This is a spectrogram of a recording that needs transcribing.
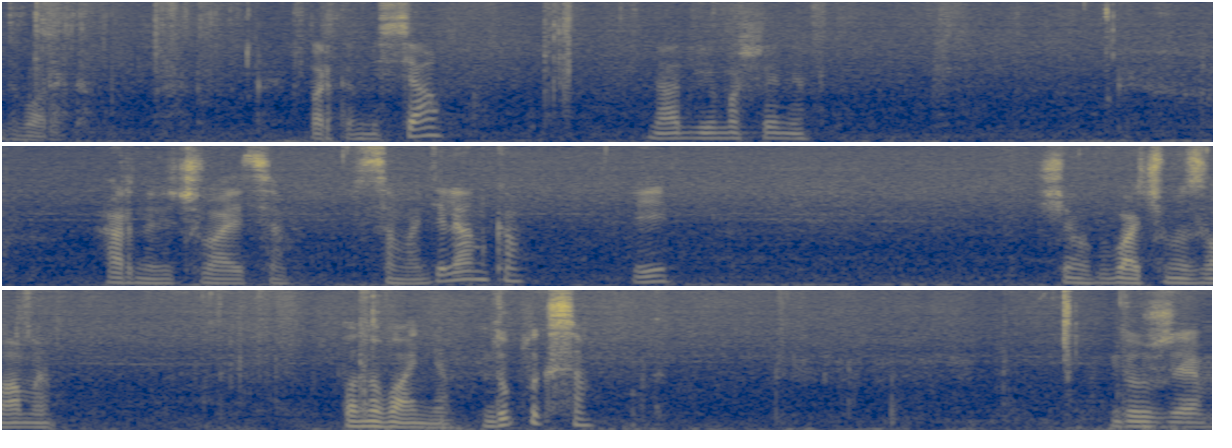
дворик паркомісця на дві машини. Гарно відчувається сама ділянка. І ще ми побачимо з вами планування дуплекса. Дуже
